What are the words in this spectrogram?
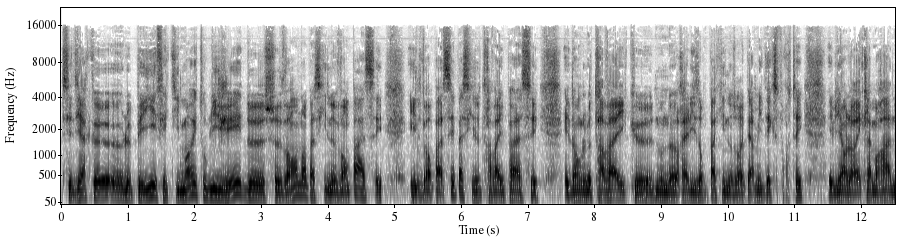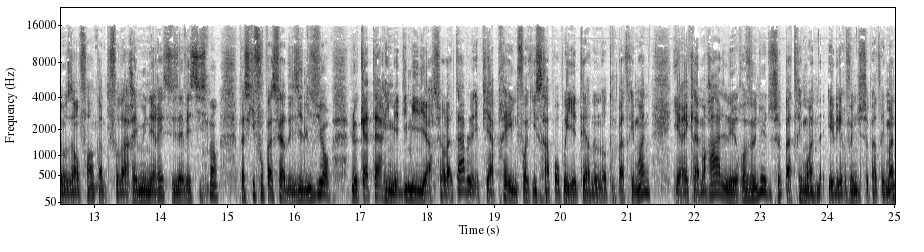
C'est-à-dire que euh, le pays, effectivement, est obligé de se vendre parce qu'il ne vend pas assez. Il ne vend pas assez parce qu'il ne travaille pas assez. Et donc, le travail que nous ne réalisons pas, qui nous aurait permis d'exporter, eh bien, on le réclamera à nos enfants quand il faudra rémunérer ces investissements. Parce qu'il ne faut pas se faire des illusions. Le Qatar, il met 10 milliards sur la table, et puis après, une fois qu'il sera propriétaire de notre patrimoine, il réclamera les revenus de ce patrimoine. Et les revenus de ce patrimoine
